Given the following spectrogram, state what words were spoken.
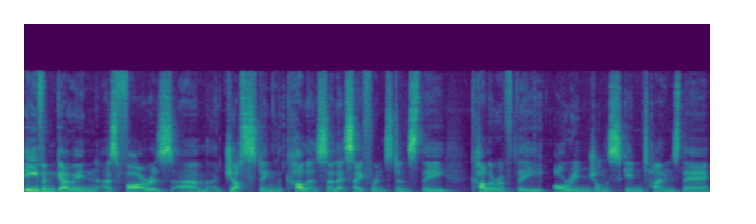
even go in as far as um, adjusting the colors. So let's say for instance the color of the orange on the skin tones there,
